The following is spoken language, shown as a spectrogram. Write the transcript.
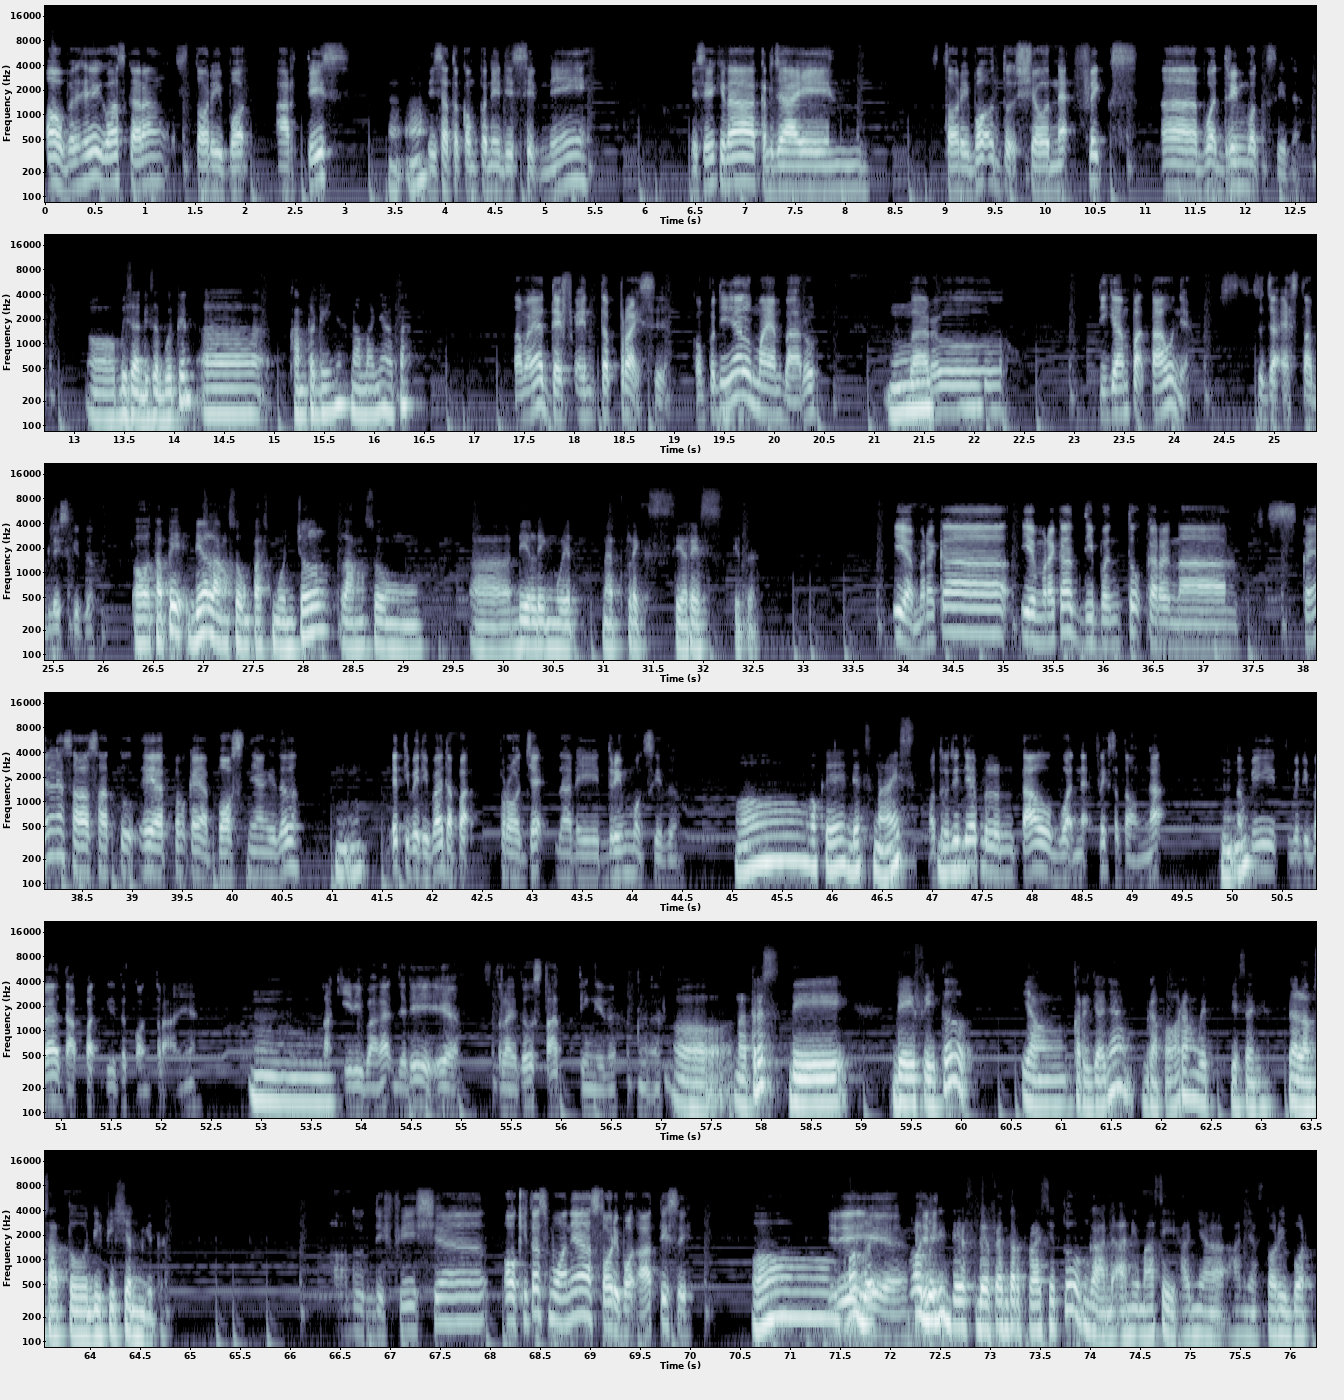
Oh, berarti gue sekarang storyboard artis Heeh. di satu company di Sydney. Biasanya kita kerjain storyboard untuk show Netflix eh, buat DreamWorks gitu. Oh, bisa disebutin eh company-nya namanya apa? Namanya Dev Enterprise ya. Company-nya lumayan baru, Hmm, baru 3-4 tahun ya sejak establish gitu. Oh, tapi dia langsung pas muncul langsung eh, dealing with Netflix series gitu. Iya, mereka iya mereka dibentuk karena kayaknya salah satu eh kayak bosnya gitu. Mm-mm. Dia tiba-tiba dapat project dari DreamWorks gitu. Oh, oke, that's nice. Waktu itu Hmm. dia belum tahu buat Netflix atau enggak, Mm-mm. tapi tiba-tiba dapat gitu kontraknya. Hmm. Lucky banget, jadi ya setelah itu starting gitu. Oh, nah terus di Dave itu yang kerjanya berapa orang Wit, biasanya dalam satu division gitu? Satu division, oh kita semuanya storyboard artis sih. Oh, Jadi, oh, iya. oh, jadi jadi Dev Dev Enterprise itu nggak ada animasi, hanya hanya storyboard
